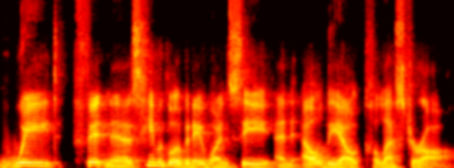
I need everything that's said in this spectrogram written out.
weight, fitness, hemoglobin A1C, and LDL cholesterol.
